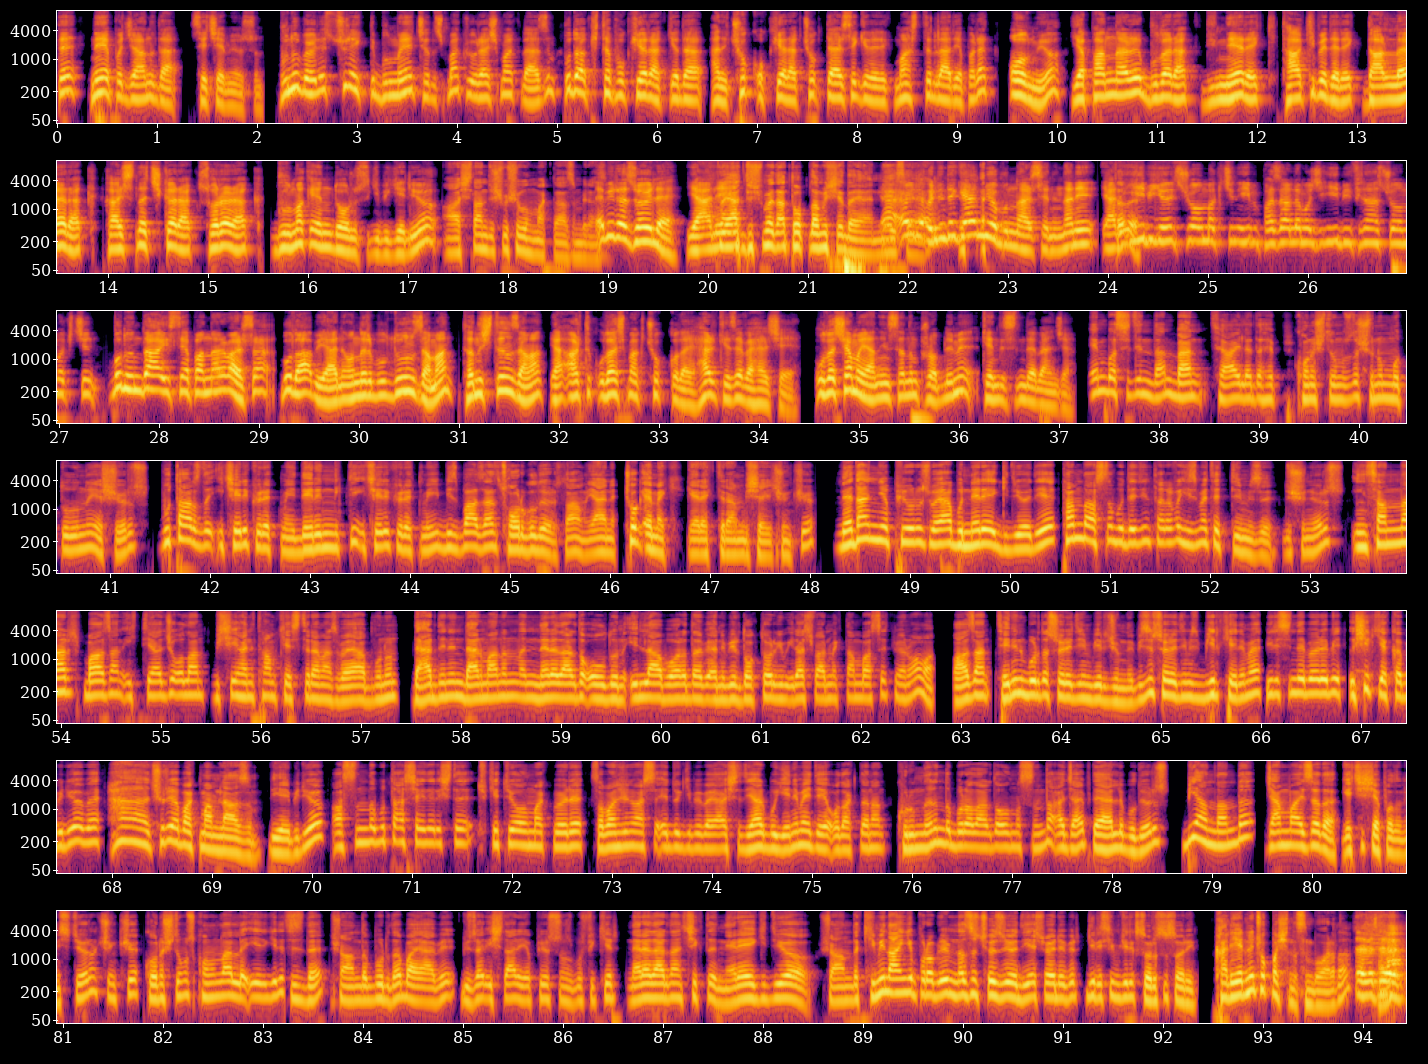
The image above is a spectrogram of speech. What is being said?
şirkette ne yapacağını da seçemiyorsun. Bunu böyle sürekli bulmaya çalışmak ve uğraşmak lazım. Bu da kitap okuyarak ya da hani çok okuyarak, çok derse girerek, masterlar yaparak olmuyor. Yapanları bularak, dinleyerek, takip ederek, darlayarak, karşısına çıkarak, sorarak bulmak en doğrusu gibi geliyor. Ağaçtan düşmüşü bulmak lazım biraz. E biraz öyle. Yani Veya düşmeden toplamışı da yani. ya öyle yani. önüne gelmiyor bunlar senin. Hani yani Tabii. iyi bir yönetici olmak için, iyi bir pazarlamacı, iyi bir finansçı olmak için bunun daha iyisini yapanlar varsa bul abi yani onları bulduğun zaman, tanıştığın zaman ya artık ulaşmak çok kolay herkese ve her şeye. Ulaşamayan insanın problemi kendisinde bence. En basitinden ben Tea ile de hep konuştuğumuzda şunun mutluluğunu yaşıyoruz. Bu tarzda içerik üretmeyi, derinlikli içerik üretmeyi biz bazen sorguluyoruz tamam mı? Yani çok emek gerektiren bir şey çünkü. Neden yapıyoruz veya bu nereye gidiyor diye tam da aslında bu dediğin tarafa hizmet ettiğimizi düşünüyoruz. İnsanlar bazen ihtiyacı olan bir şey hani tam kestiremez veya bunun derdinin dermanının hani nerelerde olduğunu illa bu arada bir, hani bir doktor gibi ilaç vermekten bahsetmiyorum ama bazen senin burada söylediğin bir cümle, bizim söylediğimiz bir kelime birisinde böyle bir ışık yakabiliyor ve ha şuraya bakmam lazım diyebiliyor. Aslında bu tarz şeyler işte tüketiyor olmak böyle Sabancı Üniversitesi Edu gibi veya işte diğer bu yeni medyaya odaklanan kurumların da buralarda olmasını da acayip değerli buluyoruz. Bir yandan da Gemwise'a da geçiş yapalım istiyorum. Çünkü konuştuğumuz konularla ilgili siz de şu anda burada bayağı bir güzel işler yapıyorsunuz. Bu fikir nerelerden çıktı, nereye gidiyor, şu anda kimin hangi problemi nasıl çözüyor diye şöyle bir girişimcilik sorusu sorayım. Kariyerinin çok başındasın bu arada. Evet evet.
